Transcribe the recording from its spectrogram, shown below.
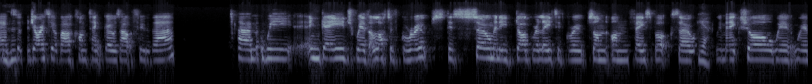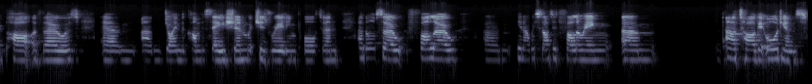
Um, mm-hmm. So the majority of our content goes out through there. Um, we engage with a lot of groups. There's so many dog related groups on, on Facebook. So yeah. we make sure we're, we're part of those um, and join the conversation, which is really important. And also follow, um, you know, we started following um, our target audience.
